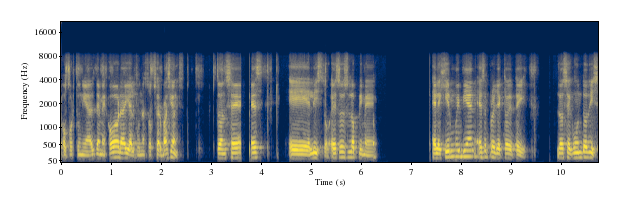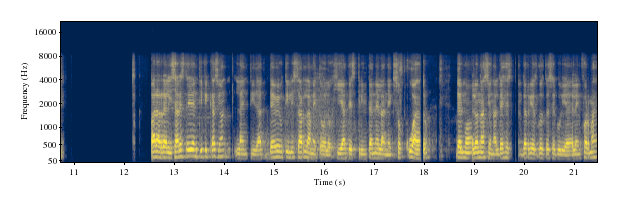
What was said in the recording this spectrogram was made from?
oportunidades de mejora y algunas observaciones. Entonces, listo, eso es lo primero. Elegir muy bien ese proyecto de TI. Lo segundo dice, para realizar esta identificación, la entidad debe utilizar la metodología descrita en el anexo 4 del Modelo Nacional de Gestión de Riesgos de Seguridad de la Información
